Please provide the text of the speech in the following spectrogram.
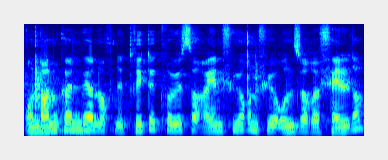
Und dann können wir noch eine dritte Größe einführen für unsere Felder.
